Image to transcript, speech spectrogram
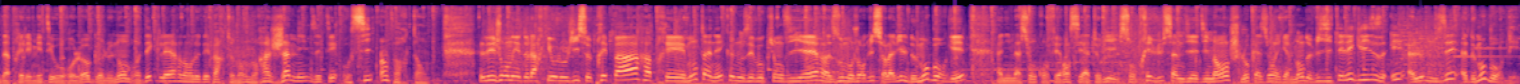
D'après les météorologues, le nombre d'éclairs dans le département n'aura jamais été aussi important. Les journées de l'archéologie se préparent après Montané que nous évoquions hier. Zoom aujourd'hui sur la ville de Maubourguet. Animations, conférences et ateliers y sont prévus samedi et dimanche. L'occasion également de visiter l'église et le musée de Maubourguet.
